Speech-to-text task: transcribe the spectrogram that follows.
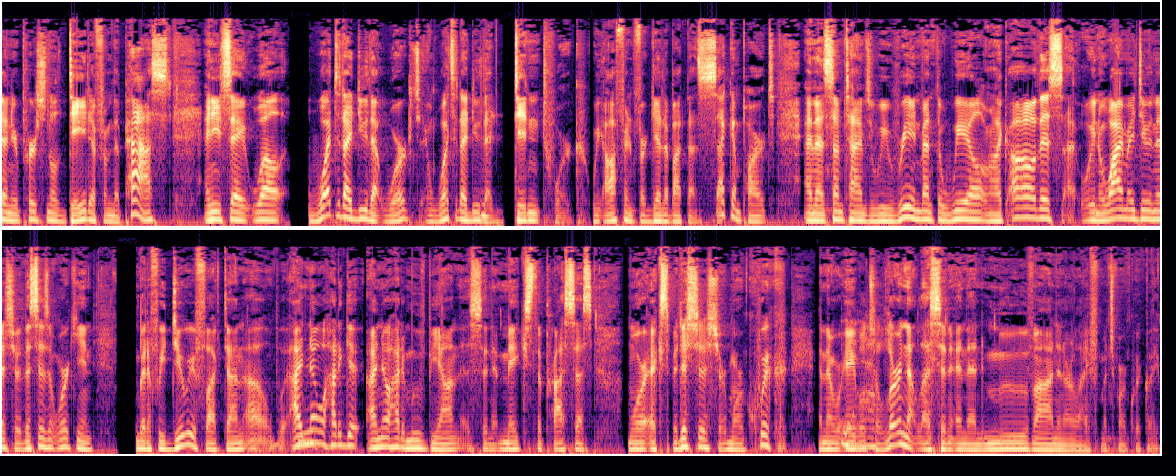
on your personal data from the past and you say, well, what did I do that worked and what did I do that didn't work? We often forget about that second part. And then sometimes we reinvent the wheel and we're like, oh, this, uh, you know, why am I doing this or this isn't working? But if we do reflect on, oh, I mm-hmm. know how to get, I know how to move beyond this, and it makes the process more expeditious or more quick, and then we're yeah. able to learn that lesson and then move on in our life much more quickly.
